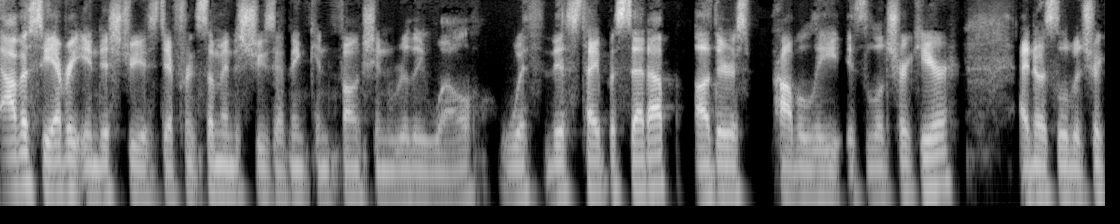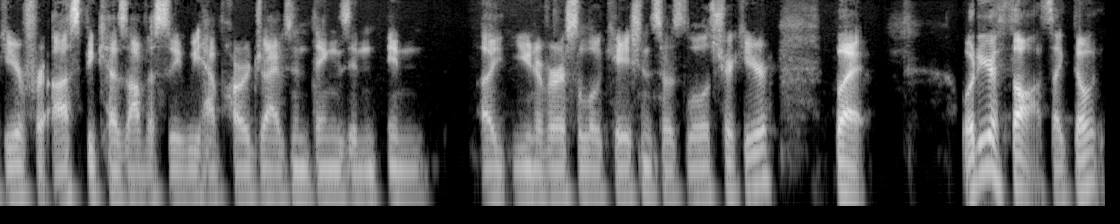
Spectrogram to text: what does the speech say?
obviously every industry is different. Some industries i think can function really well with this type of setup. Others probably it's a little trickier. I know it's a little bit trickier for us because obviously we have hard drives and things in in a universal location so it's a little trickier. But what are your thoughts? Like don't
